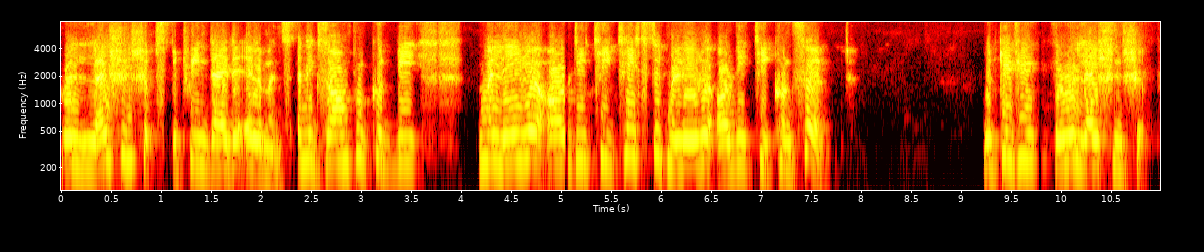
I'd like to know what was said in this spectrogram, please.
relationships between data elements. An example could be malaria RDT tested, malaria RDT confirmed. Would give you the relationship.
